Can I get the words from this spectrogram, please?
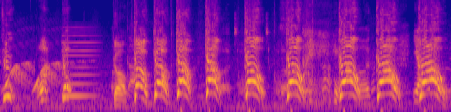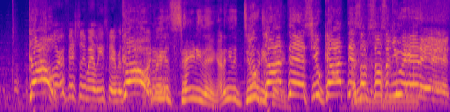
Two, one, go. Go, go, go, go, go, go, go, go, go, go, Are go, officially my least favorite. go! I didn't even say anything. I didn't even do You anything. You got this! You got this! I'm so sorry you hit it!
